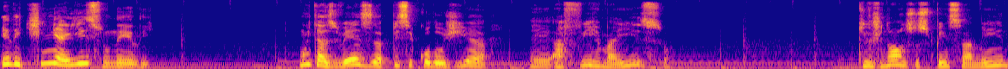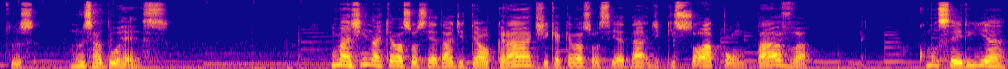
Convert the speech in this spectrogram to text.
Ele tinha isso nele. Muitas vezes a psicologia é, afirma isso que os nossos pensamentos nos adoecem. Imagina aquela sociedade teocrática, aquela sociedade que só apontava como seria,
